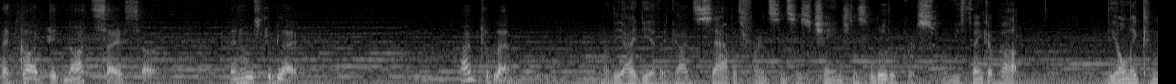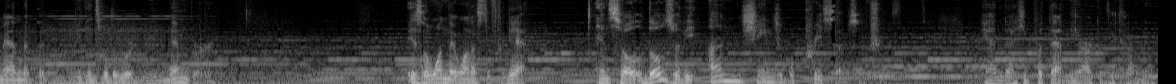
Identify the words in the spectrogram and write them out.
that God did not say so, then who's to blame? I'm to blame. You know, the idea that God's Sabbath, for instance, is changed is ludicrous when you think about the only commandment that begins with the word remember is the one they want us to forget. And so those are the unchangeable precepts of truth. And uh, he put that in the Ark of the Covenant.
